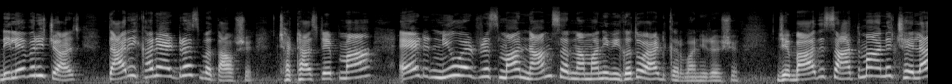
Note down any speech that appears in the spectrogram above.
ડિલિવરી ચાર્જ તારીખ અને એડ્રેસ બતાવશે. છઠ્ઠા સ્ટેપમાં એડ ન્યૂ એડ્રેસમાં નામ સરનામાની વિગતો એડ કરવાની રહેશે. જે બાદ સાતમા અને છેલ્લા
